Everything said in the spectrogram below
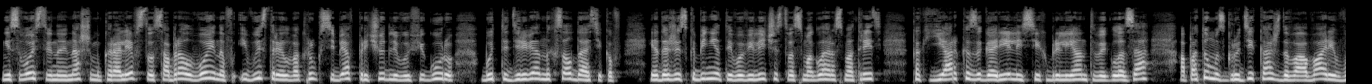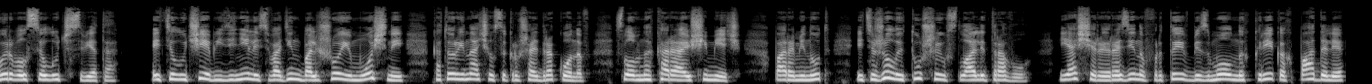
несвойственной нашему королевству, собрал воинов и выстроил вокруг себя в причудливую фигуру, будь то деревянных солдатиков. Я даже из кабинета его величества смогла рассмотреть, как ярко загорелись их бриллиантовые глаза, а потом из груди каждого аварии вырвался луч света. Эти лучи объединились в один большой и мощный, который начал сокрушать драконов, словно карающий меч. Пара минут, и тяжелые туши услали траву. Ящеры, разинув рты в безмолвных криках, падали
